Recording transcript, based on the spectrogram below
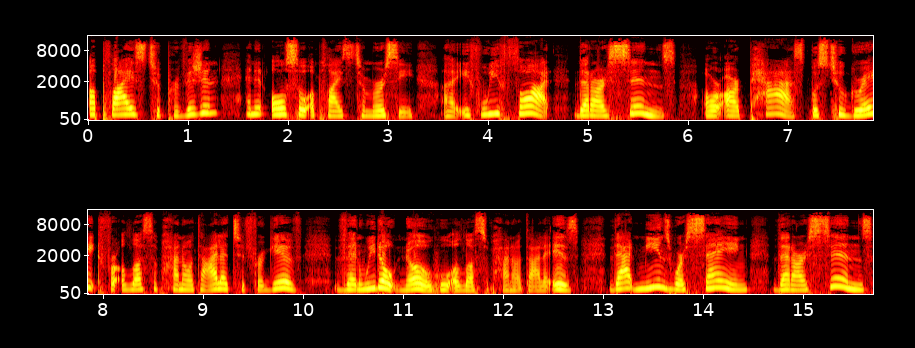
applies to provision, and it also applies to mercy. Uh, if we thought that our sins or our past was too great for Allah subhanahu wa ta'ala to forgive, then we don't know who Allah subhanahu wa ta'ala is. That means we're saying that our sins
